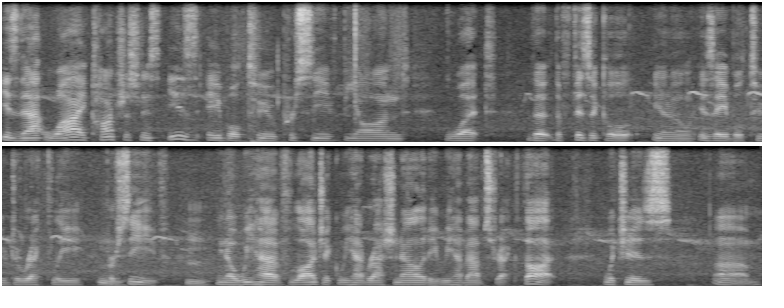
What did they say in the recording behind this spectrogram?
is that why consciousness is able to perceive beyond what the the physical you know is able to directly Mm. perceive Mm. you know we have logic we have rationality we have abstract thought which is um,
